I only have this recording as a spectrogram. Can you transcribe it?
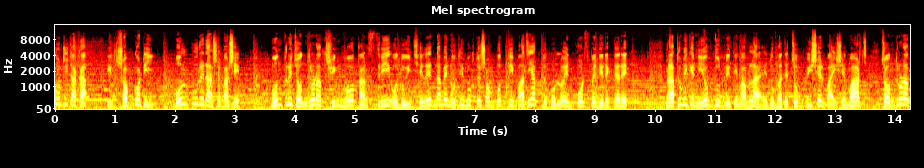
কোটি টাকা। এর সবকটি বোলপুরের আশেপাশে। মন্ত্রী চন্দ্রনাথ সিংহ তার স্ত্রী ও দুই ছেলের নামে নথিভুক্ত সম্পত্তি বাজেয়াপ্ত করল এনফোর্সমেন্ট ডিরেক্টরেট। প্রাথমিকে নিয়োগ দুর্নীতি মামলায় দু হাজার চব্বিশের বাইশে মার্চ চন্দ্রনাথ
